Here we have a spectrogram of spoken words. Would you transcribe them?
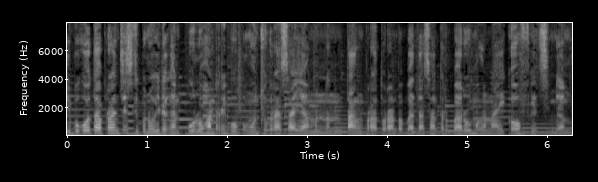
Ibu kota Prancis dipenuhi dengan puluhan ribu pengunjuk rasa yang menentang peraturan pembatasan terbaru mengenai COVID-19.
